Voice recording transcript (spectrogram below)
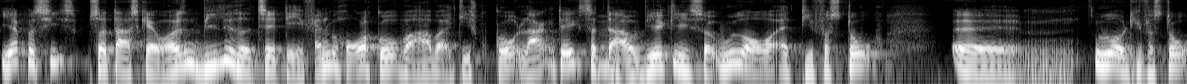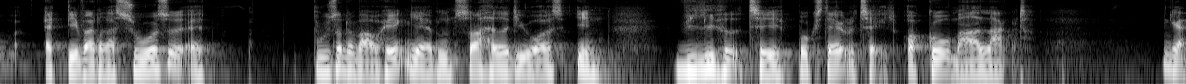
Ja, præcis. Så der skal jo også en villighed til, at det er fandme hårdt at gå på arbejde. De skulle gå langt, ikke? Så mm. der er jo virkelig, så udover at de forstod, øh, udover at de forstod, at det var en ressource, at busserne var afhængige af dem, så havde de jo også en villighed til bogstaveligt talt at gå meget langt. Ja,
